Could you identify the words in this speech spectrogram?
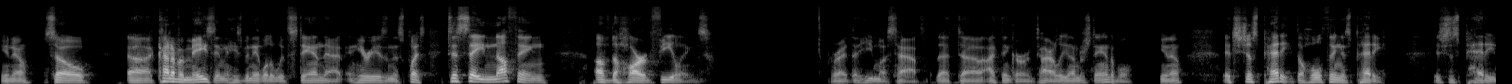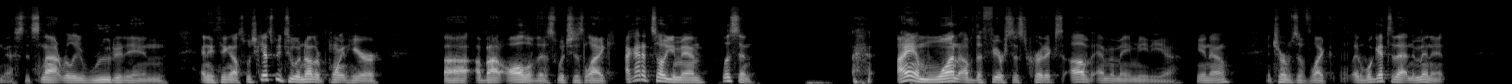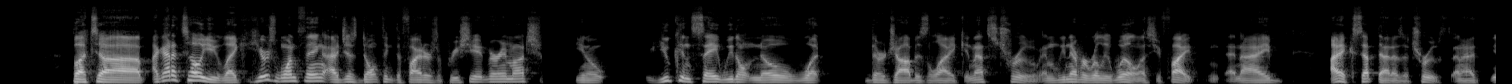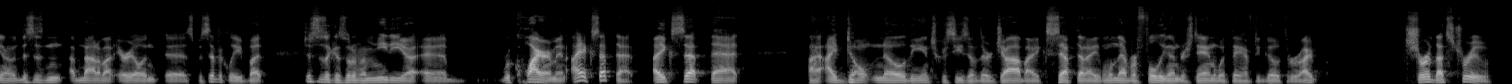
you know? So, uh, kind of amazing that he's been able to withstand that. And here he is in this place to say nothing of the hard feelings, right, that he must have that uh, I think are entirely understandable. You know, it's just petty. The whole thing is petty. It's just pettiness. It's not really rooted in anything else, which gets me to another point here uh, about all of this, which is like, I got to tell you, man, listen, I am one of the fiercest critics of MMA media, you know, in terms of like, and we'll get to that in a minute. But uh, I got to tell you, like, here's one thing I just don't think the fighters appreciate very much. You know, you can say we don't know what their job is like and that's true and we never really will unless you fight and i i accept that as a truth and i you know this is i'm not about ariel uh, specifically but just as like a sort of a media uh, requirement i accept that. I accept that I, I don't know the intricacies of their job. I accept that i will never fully understand what they have to go through. I sure that's true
